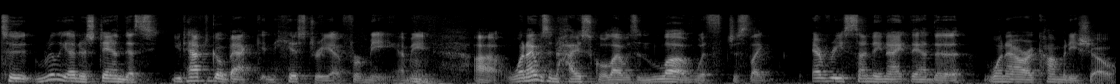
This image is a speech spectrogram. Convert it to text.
to really understand this, you'd have to go back in history for me. I mean, uh, when I was in high school, I was in love with just like every Sunday night they had the one hour comedy show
